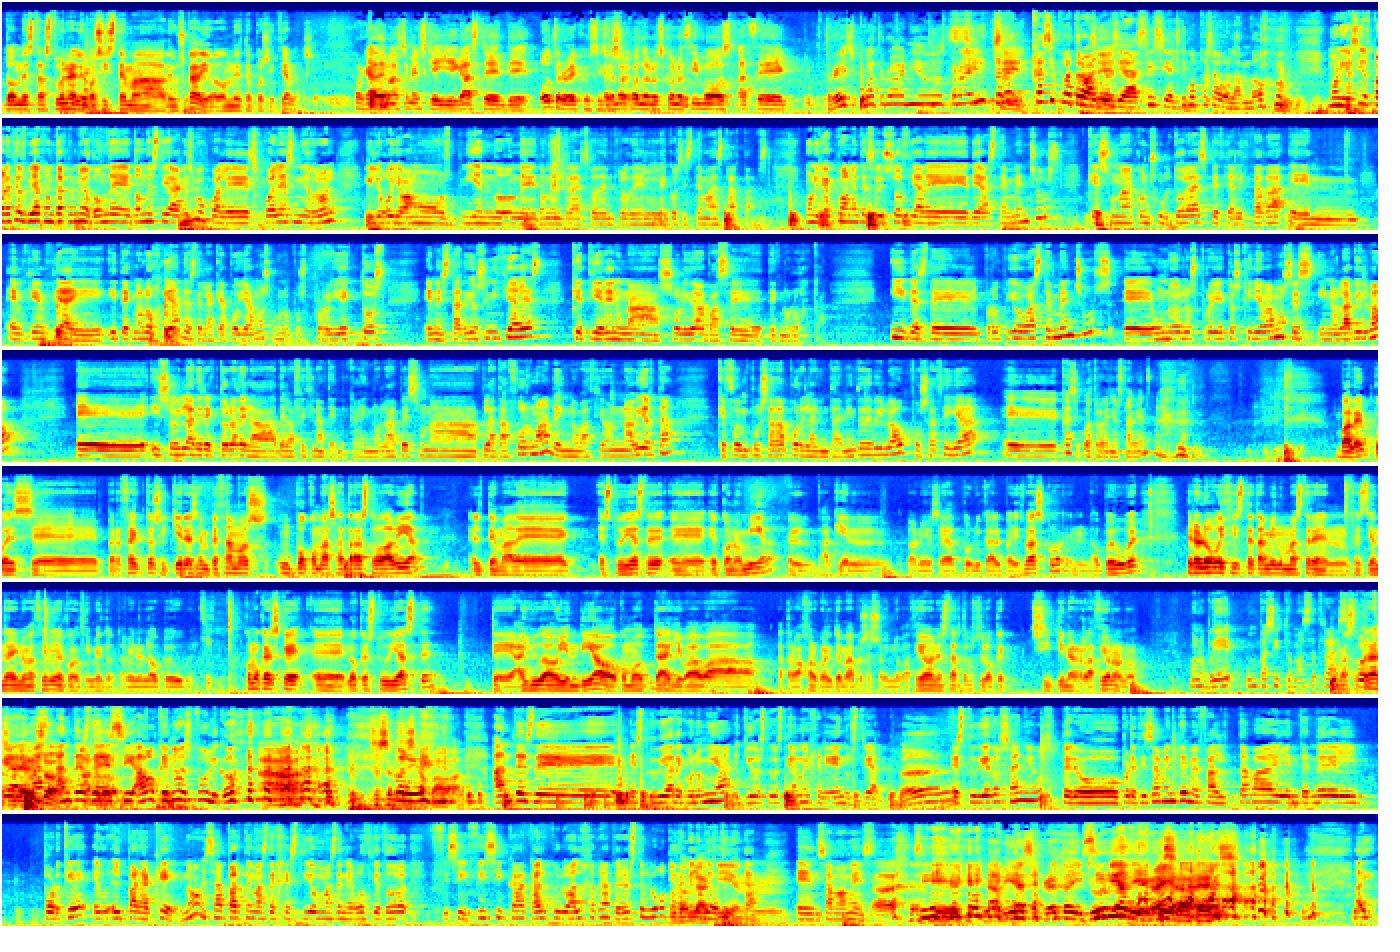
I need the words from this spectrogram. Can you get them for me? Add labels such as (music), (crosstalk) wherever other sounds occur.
dónde estás tú en el ecosistema de Euskadi o dónde te posicionas. Porque además también es que llegaste de otro ecosistema es. cuando nos conocimos hace 3, 4 años por ahí. Sí, casi cuatro años Sí. ya, sí, sí, el tiempo pasa volando. (laughs) bueno, yo si os parece os voy a contar primero dónde, dónde estoy ahora mismo, cuál es, cuál es mi rol y luego ya vamos viendo dónde, dónde entra eso dentro del ecosistema de startups. Bueno, yo actualmente soy socia de, de Aston Ventures, que es una consultora especializada en, en ciencia y, y tecnología, desde la que apoyamos bueno, pues proyectos en estadios iniciales que tienen una sólida base tecnológica. Y desde el propio Aston Ventures, eh, uno de los proyectos que llevamos es Innolab Bilbao eh, y soy la directora de la, de la oficina técnica. Innolab es una plataforma de innovación abierta que fue impulsada por el Ayuntamiento de Bilbao pues hace ya eh, casi cuatro años también. (laughs) Vale, pues perfecto. Si quieres empezamos un poco más atrás todavía. El tema de estudiaste eh, economía el- aquí en la Universidad Pública del País Vasco, en la UPV, pero luego hiciste también un máster en gestión de la innovación y el conocimiento, también en la UPV. Sí. ¿Cómo crees que eh, lo que estudiaste te ayuda hoy en día o cómo te ha llevado a, a trabajar con el tema pues eso, innovación, startups, lo que si tiene relación o no? Bueno, voy a ir un pasito más atrás, Más porque atrás, y además eso, antes de hazlo. sí, algo que no es público. Ah, (laughs) eso se nos (laughs) Porque escapaba. Antes de estudiar economía, yo estuve estudiando ingeniería industrial. Ah. Estudié dos años, pero precisamente me faltaba el entender el por qué, el, el para qué, ¿no? Esa parte más de gestión, más de negocio, todo, sí, física, cálculo, álgebra, pero esto luego ¿Y para qué dónde lo voy a utilizar. En- En, San Mamés. Ah. Sí. (laughs) La vida secreta y Sí. turbia de Iraya.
